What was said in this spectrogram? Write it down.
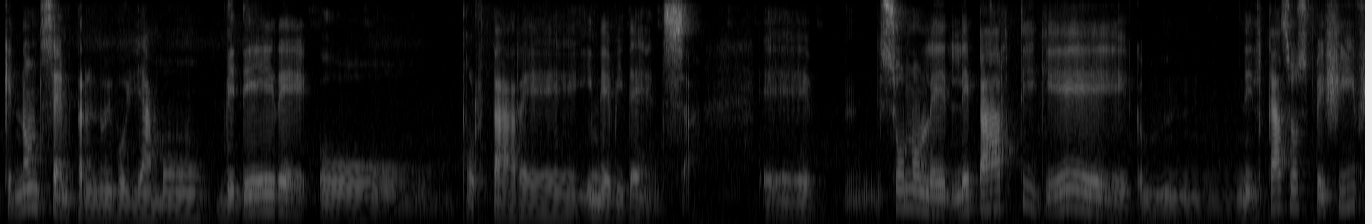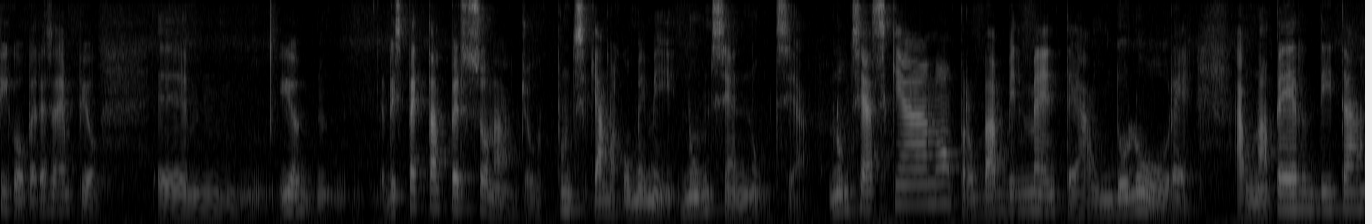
che non sempre noi vogliamo vedere o portare in evidenza. Eh, sono le, le parti che nel caso specifico, per esempio, ehm, io rispetto al personaggio, che si chiama come me, Nunzia e Nunzia. Nunzia Schiano probabilmente ha un dolore, ha una perdita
